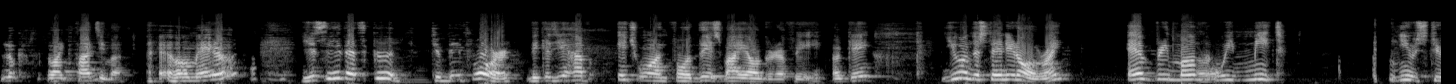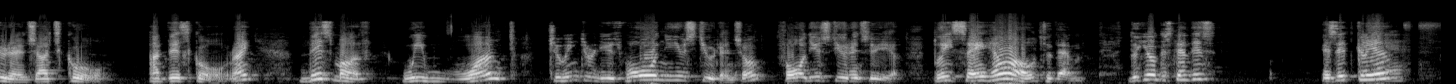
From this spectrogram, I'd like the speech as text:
look like Fatima. Homero? You see, that's good to be four because you have each one for this biography, okay? You understand it all, right? Every month we meet new students at school, at this school, right? This month we want to introduce four new students, oh, four new students to you. Please say hello to them. Do you understand this? Is it clear? Yes.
